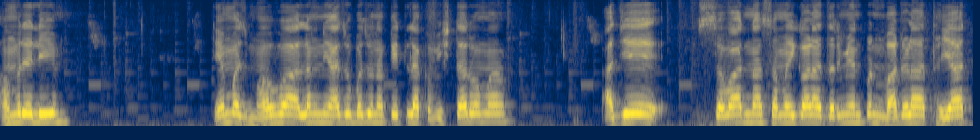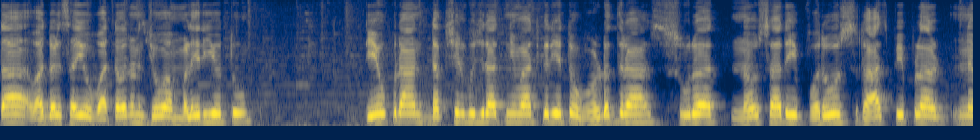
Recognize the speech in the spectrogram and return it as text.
અમરેલી તેમજ મહુવા અલંગની આજુબાજુના કેટલાક વિસ્તારોમાં આજે સવારના સમયગાળા દરમિયાન પણ વાદળા થયા હતા. વાદળછાયું વાતાવરણ જોવા મળી રહ્યું હતું. તે ઉપરાંત દક્ષિણ ગુજરાતની વાત કરીએ તો વડોદરા, સુરત, નવસારી, ભરૂચ, રાજપીપળા અને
